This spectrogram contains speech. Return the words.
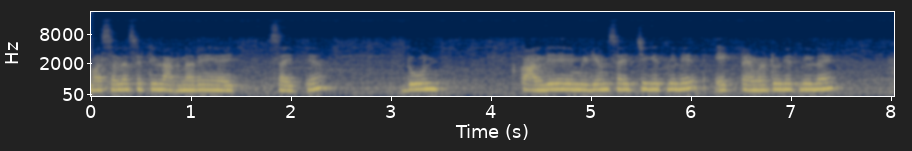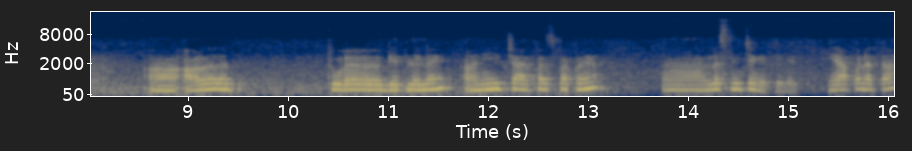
मसाल्यासाठी लागणारे आहेत साहित्य. दोन कांदे मीडियम साईजचे घेतलेले आहेत. एक टॅमॅटो घेतलेला आहे. आळं थोडं घेतलेलं आहे. आणि चार पाच पाकळ्या लसणीच्या घेतलेल्या आहेत. हे आपण आता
